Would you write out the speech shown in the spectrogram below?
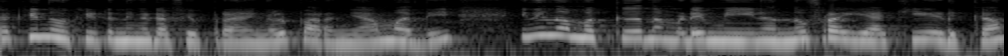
ആക്കി നോക്കിയിട്ട് നിങ്ങളുടെ അഭിപ്രായങ്ങൾ പറഞ്ഞാൽ മതി. ഇനി നമുക്ക് നമ്മുടെ മീനൊന്ന് ഫ്രൈ ആക്കി എടുക്കാം.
